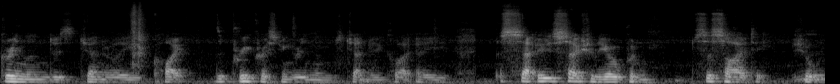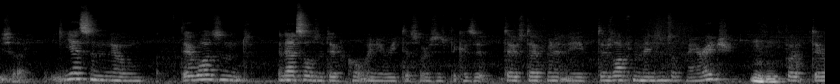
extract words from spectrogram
Greenland is generally quite the pre-Christian Greenland was generally quite a se- sexually open society, shall we mm. say? Yes and no. There wasn't, and that's also difficult when you read the sources because it there's definitely there's often mentions of marriage, Mm-hmm. but there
